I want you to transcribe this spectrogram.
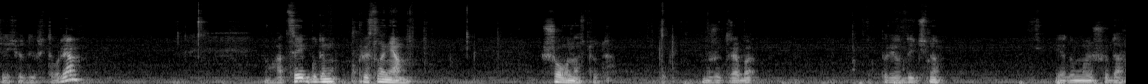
Цей сюди вставляємо. Ну, а цей будемо прислоням. Що у нас тут? Може треба періодично. Я думаю, що так. Да.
